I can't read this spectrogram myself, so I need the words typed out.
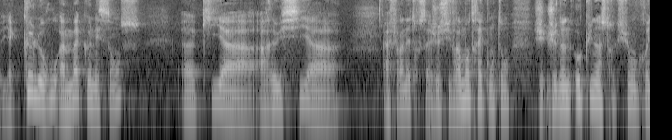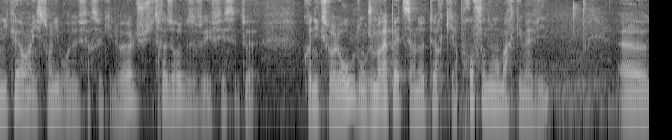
Il n'y a que Leroux, à ma connaissance, euh, qui a, réussi à, faire naître ça. Je suis vraiment très content. Je, je donne aucune instruction aux chroniqueurs. hein. Ils sont libres de faire ce qu'ils veulent. Je suis très heureux que vous ayez fait cette euh, chronique sur Leroux. Donc, je me répète, c'est un auteur qui a profondément marqué ma vie. Euh,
